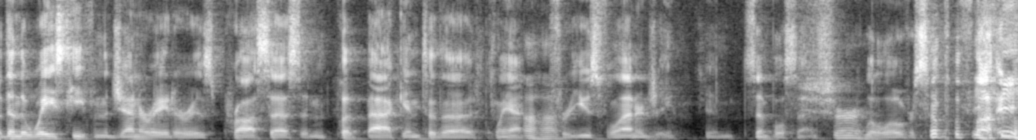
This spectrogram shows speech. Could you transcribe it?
But then the waste heat from the generator is processed and put back into the plant Uh-huh. for useful energy in simple sense. Sure. A little oversimplified.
